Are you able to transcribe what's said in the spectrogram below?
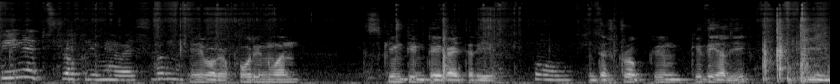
तीन आहेत स्ट्रोक क्रीम ह्यावेळेस बघ ना. हे बघा four in one skin tint आहे काहीतरी. हो. नंतर स्ट्रोक क्रीम किती झाली? तीन.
